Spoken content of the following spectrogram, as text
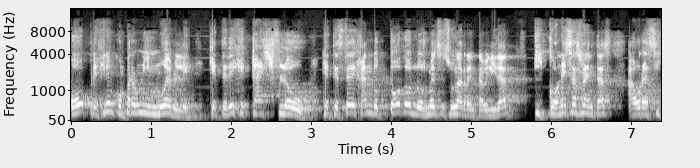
¿O prefieren comprar un inmueble que te deje cash flow, que te esté dejando todos los meses una rentabilidad y con esas rentas ahora sí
